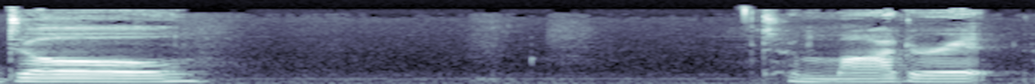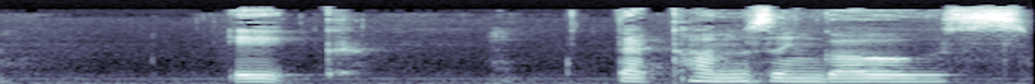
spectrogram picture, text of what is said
dull to moderate ache that comes and goes.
